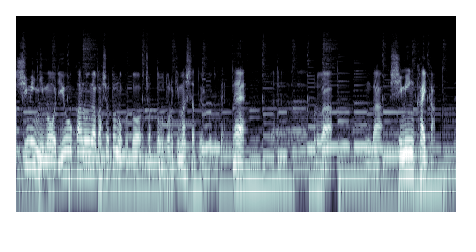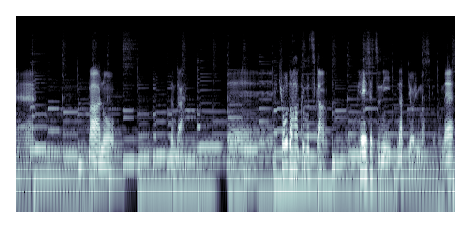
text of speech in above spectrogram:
市民にも利用可能な場所とのことちょっと驚きましたということで。ね、えーこれは市民会館、ね、まああのなんだ、えー郷土博物館併設になっておりますけどね。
